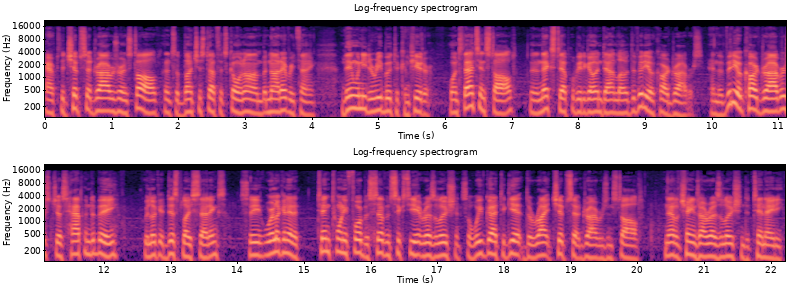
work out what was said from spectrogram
After the chipset drivers are installed, and it's a bunch of stuff that's going on, but not everything, then we need to reboot the computer. Once that's installed, then the next step will be to go and download the video card drivers. And the video card drivers just happen to be, if we look at display settings, see, we're looking at a 1024 by 768 resolution. So we've got to get the right chipset drivers installed. And that'll change our resolution to 1080.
